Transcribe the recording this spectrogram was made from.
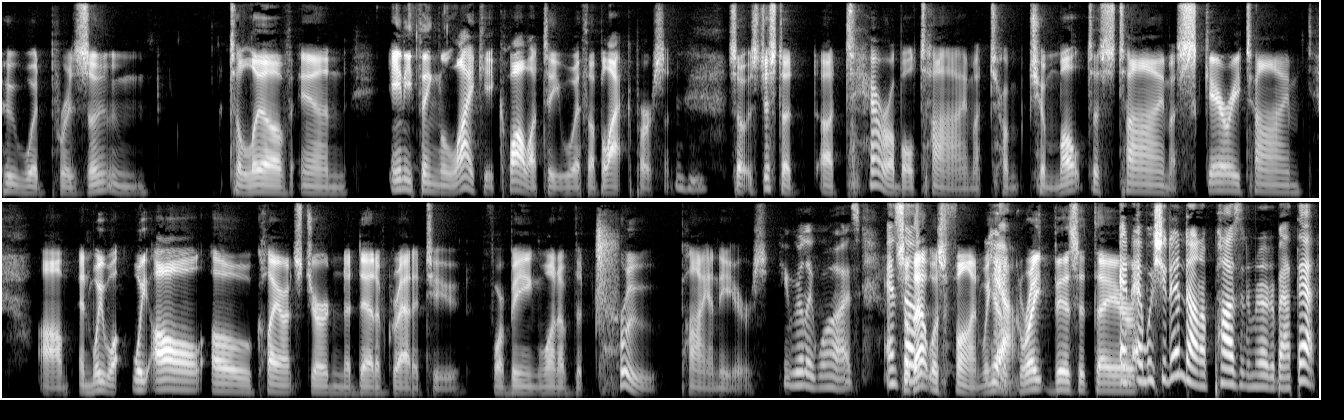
who would presume to live in anything like equality with a black person. Mhm. So it was just a, a terrible time, a tum- tumultuous time, a scary time. Um, and we will, we all owe Clarence Jordan a debt of gratitude for being one of the true pioneers. He really was. And So, so, that was fun. We had a great visit there. and, and we should end on a positive note about that.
